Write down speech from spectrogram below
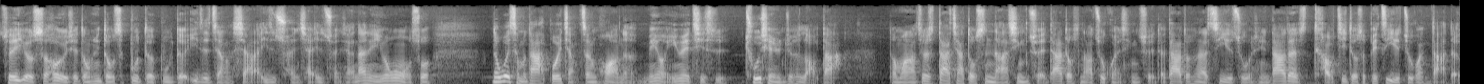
所以有时候有些东西都是不得不得，一直这样下来，一直传下，一直传下。那你又问我说，那为什么大家不会讲真话呢？没有，因为其实出钱人就是老大。懂吗？就是大家都是拿薪水，大家都是拿主管薪水的，大家都是拿自己的主管薪水，大家的考绩都是被自己的主管打的。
